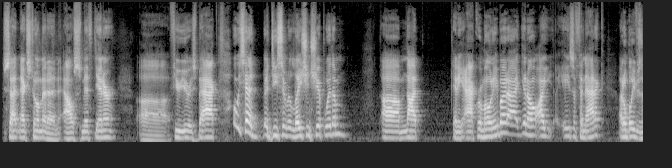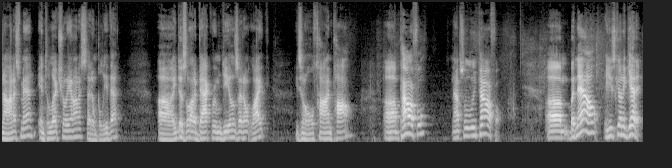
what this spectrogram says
Sat next to him at an Al Smith dinner uh, a few years back. Always had a decent relationship with him. Um, not any acrimony, but I, you know, I he's a fanatic. I don't believe he's an honest man, intellectually honest. I don't believe that. Uh, he does a lot of backroom deals I don't like. He's an old time pal. Um, powerful, absolutely powerful. Um, but now he's going to get it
